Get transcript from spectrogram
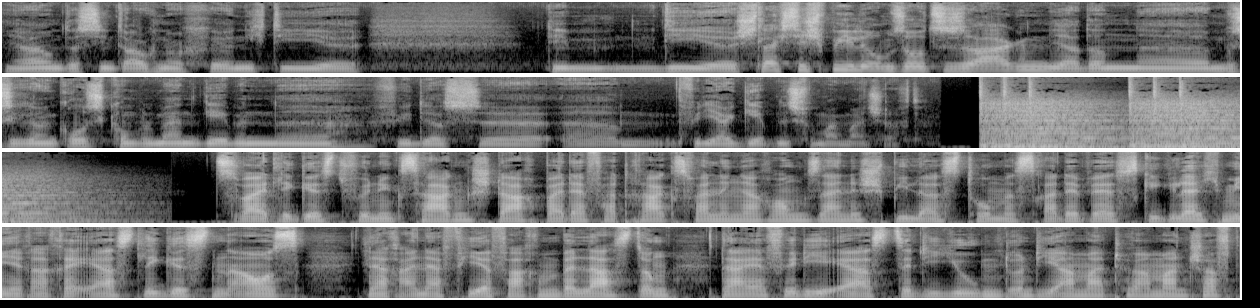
ja, und das sind auch noch äh, nicht die, äh, die, die schlechteste Spieler, um so zu sagen, ja, dann äh, muss ich ein großes Kompliment geben äh, für, das, ähm, für die Ergebnisse von meiner Mannschaft. Zweitligist Phoenix Hagen stach bei der Vertragsverlängerung seines Spielers Thomas Radewewski gleich mehrere Erstligisten aus, nach einer vierfachen Belastung, da er für die erste, die Jugend und die Amateurmannschaft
